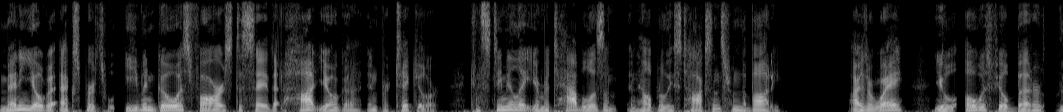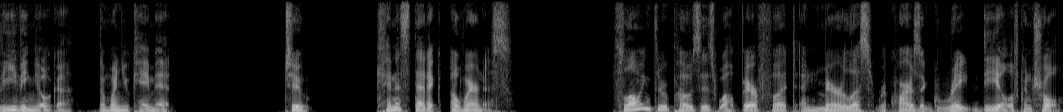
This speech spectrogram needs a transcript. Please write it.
Many yoga experts will even go as far as to say that hot yoga, in particular, can stimulate your metabolism and help release toxins from the body. Either way, you will always feel better leaving yoga than when you came in. 2. kinesthetic awareness. Flowing through poses while barefoot and mirrorless requires a great deal of control.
